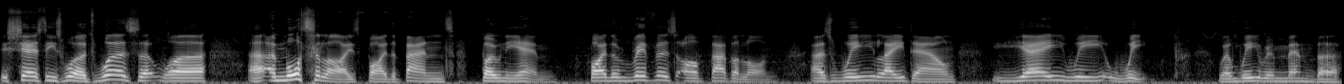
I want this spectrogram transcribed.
it shares these words, words that were uh, immortalized by the band Boney M by the rivers of Babylon as we lay down, yea, we weep when we remember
